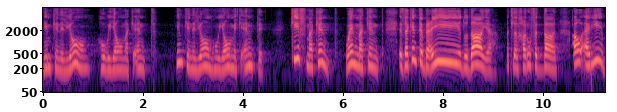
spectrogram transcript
يمكن اليوم هو يومك انت يمكن اليوم هو يومك أنت. كيف ما كنت؟ وين ما كنت؟ إذا كنت بعيد وضايع مثل الخروف الضال أو قريب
